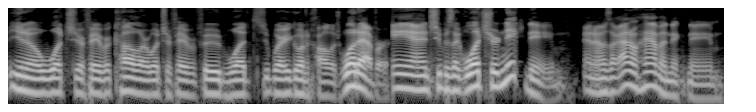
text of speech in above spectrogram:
you know, what's your favorite color, what's your favorite food, what's where are you going to college, whatever. And she was like, "What's your nickname?" And I was like, "I don't have a nickname."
